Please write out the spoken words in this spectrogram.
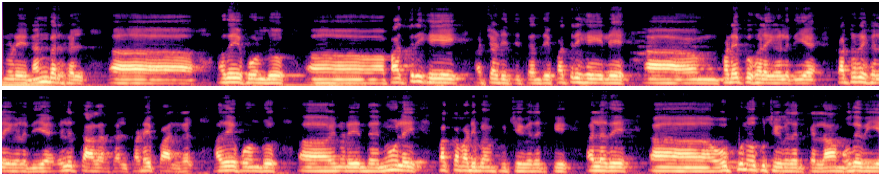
என்னுடைய நண்பர்கள் அதே போன்று பத்திரிகையை அச்சடித்து தந்து பத்திரிகையிலே படைப்புகளை எழுதிய கட்டுரைகளை எழுதிய எழுத்தாளர்கள் படைப்பாளிகள் அதே போன்று என்னுடைய இந்த நூலை பக்க வடிவமைப்பு செய்வதற்கு அல்லது ஒப்புநோக்கு செய்வதற்கெல்லாம் உதவிய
